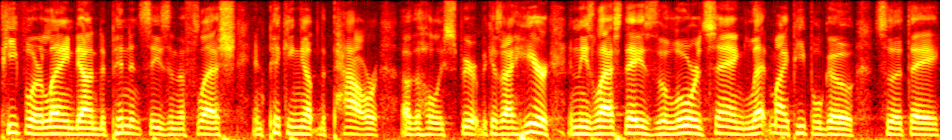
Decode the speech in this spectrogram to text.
people are laying down dependencies in the flesh and picking up the power of the Holy Spirit. Because I hear in these last days the Lord saying, Let my people go so that they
